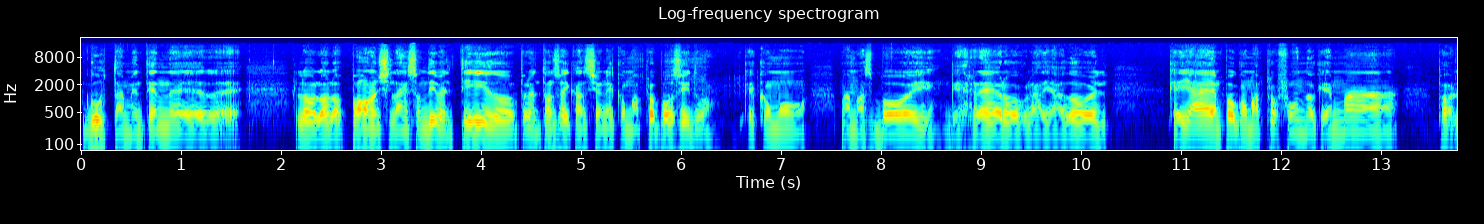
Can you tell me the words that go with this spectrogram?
gustan, ¿me entiendes? Lo- los punchlines son divertidos, pero entonces hay canciones con más propósito, que es como Mama's Boy, Guerrero, Gladiador, que ya es un poco más profundo, que es más pa-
